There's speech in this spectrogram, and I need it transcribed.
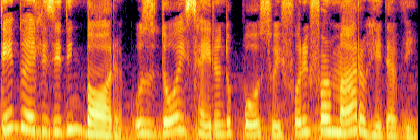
Tendo eles ido embora, os dois saíram do poço e foram informar o rei Davi.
